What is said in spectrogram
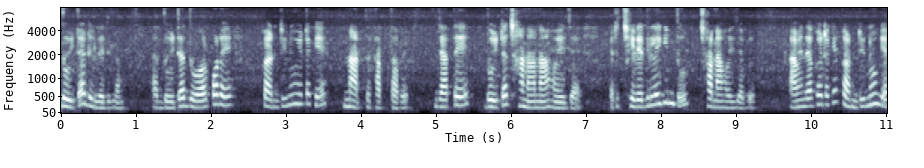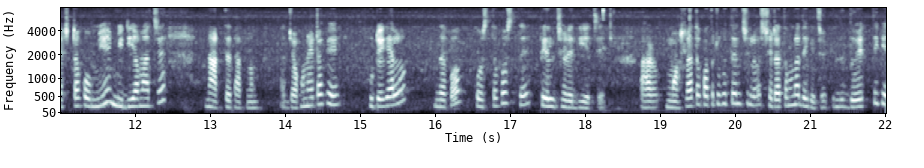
দইটা ঢেলে দিলাম। আর দইটা দেওয়ার পরে কন্টিনিউ এটাকে নাড়তে থাকতে হবে। যাতে দইটা ছানা না হয়ে যায়। এটা ছেড়ে দিলেই কিন্তু ছানা হয়ে যাবে। আমি দেখো এটাকে কন্টিনিউ গ্যাসটা কমিয়ে মিডিয়াম আছে নাড়তে থাকলাম। আর যখন এটাকে ফুটে গেল, দেখো কষতে কষতে তেল ছেড়ে দিয়েছে। আর মশলাতে কতটুকু তেল ছিল সেটা তোমরা দেখেছ, কিন্তু দইয়ের থেকে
